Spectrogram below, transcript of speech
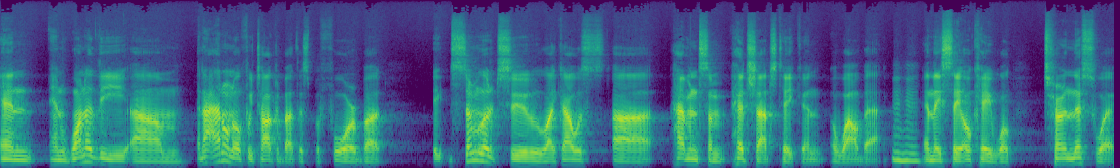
and and one of the um, and I don't know if we talked about this before, but it, similar to like I was uh, having some headshots taken a while back, and they say, "Okay, well, turn this way,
